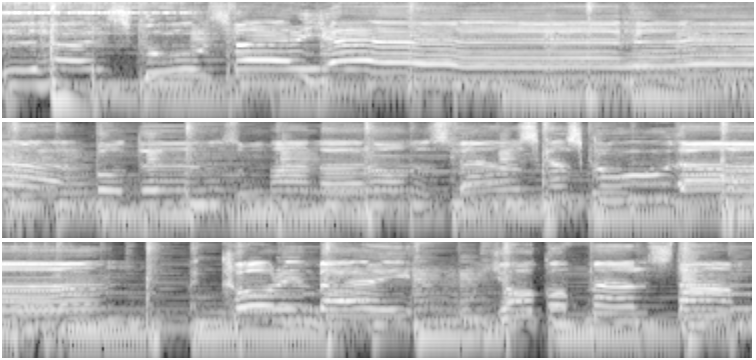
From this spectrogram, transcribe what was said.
Det här är Skolsverige Podden som handlar om den svenska skolan Med Karin Berg och Jakob Mölstam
